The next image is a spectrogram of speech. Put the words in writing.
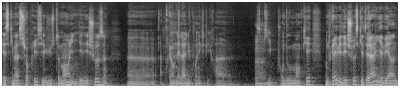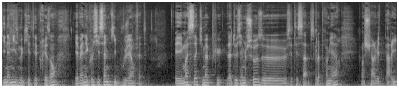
Et ce qui m'a surpris, c'est que justement, il y ait des choses. Euh, après, on est là, du coup, on expliquera ce mmh. qui pour nous manquait. En tout cas, il y avait des choses qui étaient là, il y avait un dynamisme qui était présent, il y avait un écosystème qui bougeait en fait. Et moi, c'est ça qui m'a plu. La deuxième chose, euh, c'était ça. Parce que la première, quand je suis arrivé de Paris,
